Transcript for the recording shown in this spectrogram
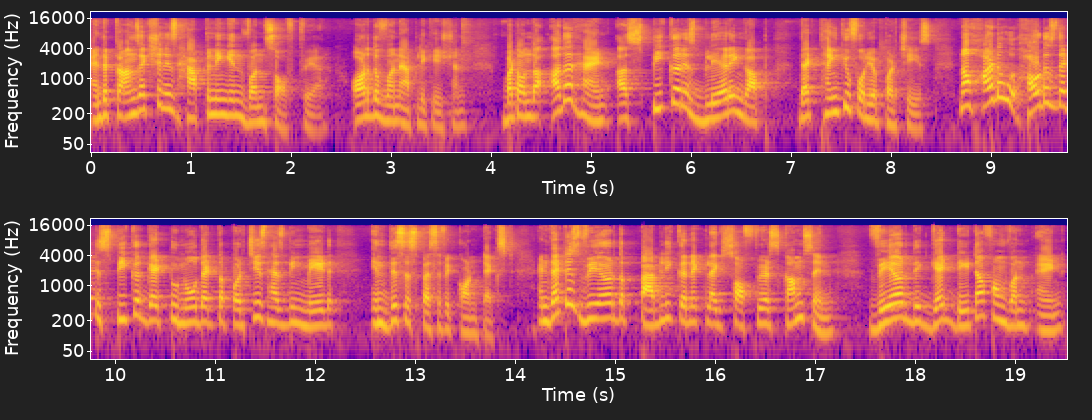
and the transaction is happening in one software or the one application. But on the other hand, a speaker is blaring up that thank you for your purchase. Now, how, do, how does that speaker get to know that the purchase has been made in this specific context? And that is where the Pabbly Connect like softwares comes in, where they get data from one end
